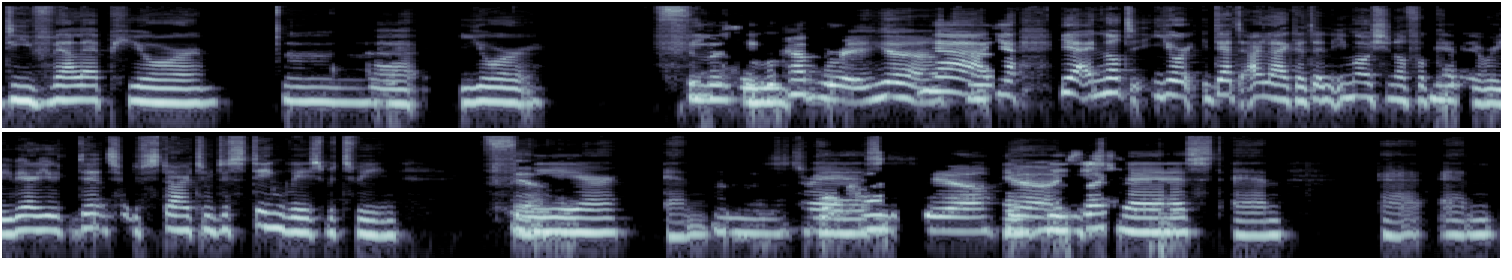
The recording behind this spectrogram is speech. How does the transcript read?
develop your, mm. uh, your feeling vocabulary. Yeah. yeah. Yeah. Yeah. And not your, that I like that, an emotional vocabulary where you then sort of start to distinguish between fear and mm. stress. yeah? And yeah. Being exactly. stressed and, uh, and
